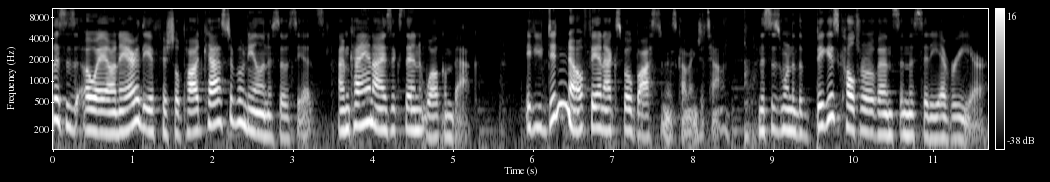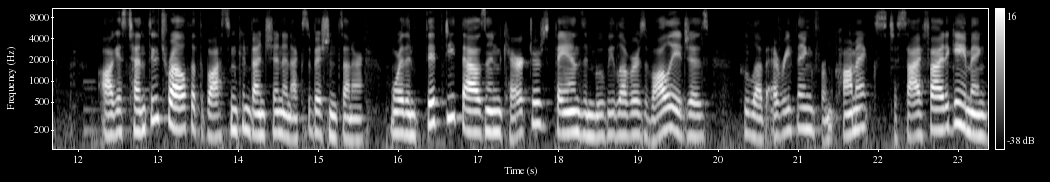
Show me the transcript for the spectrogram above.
this is OA On Air, the official podcast of O'Neill and Associates. I'm Kyan Isaacson. Welcome back. If you didn't know, Fan Expo Boston is coming to town. This is one of the biggest cultural events in the city every year. August 10th through 12th at the Boston Convention and Exhibition Center, more than 50,000 characters, fans, and movie lovers of all ages who love everything from comics to sci fi to gaming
